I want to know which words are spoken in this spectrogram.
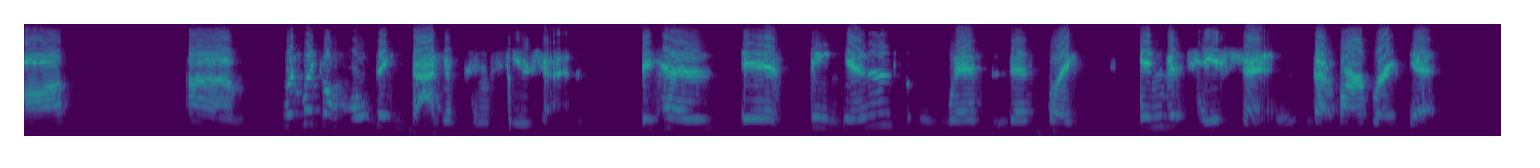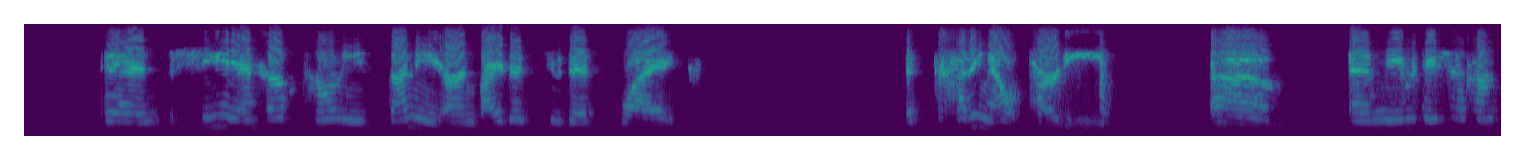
off um, with like a whole big bag of confusion because it begins with this like invitation that Barbara gets. And she and her pony Sunny are invited to this like a cutting out party. Um, and the invitation comes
